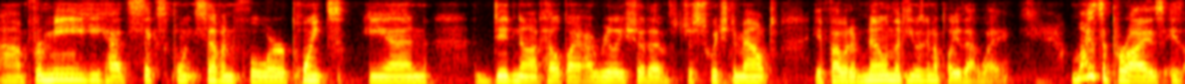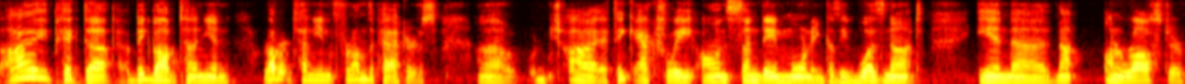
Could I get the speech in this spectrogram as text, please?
Um, for me, he had 6.74 points and did not help. I, I really should have just switched him out if I would have known that he was going to play that way. My surprise is I picked up Big Bob Tonyan, Robert Tonyan from the Packers, uh, I think actually on Sunday morning because he was not in uh, not on a roster.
